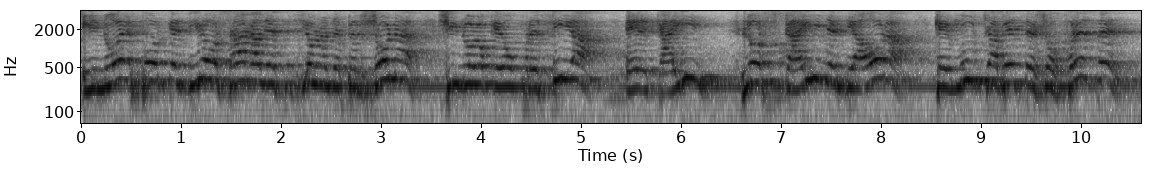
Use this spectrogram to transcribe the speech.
Y no es porque Dios haga decisiones de personas, sino lo que ofrecía el Caín, los Caínes de ahora, que muchas veces ofrecen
